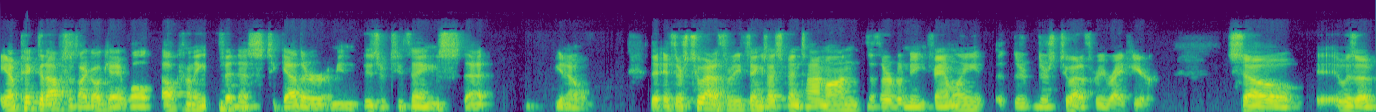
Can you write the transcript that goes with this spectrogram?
you know picked it up. So it's like okay, well, elk hunting and fitness together. I mean, these are two things that you know. If there's two out of three things I spend time on, the third one being family, there, there's two out of three right here. So it was a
